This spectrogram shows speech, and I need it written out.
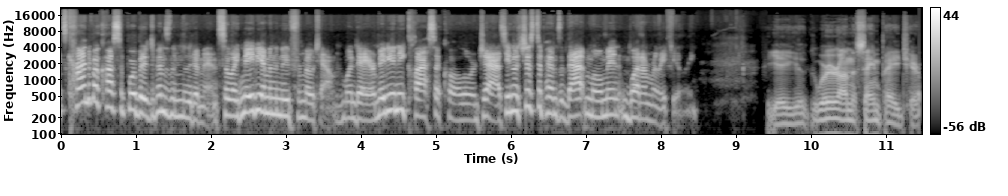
It's kind of across the board, but it depends on the mood I'm in. So, like, maybe I'm in the mood for Motown one day, or maybe I need classical or jazz. You know, it just depends at that moment what I'm really feeling. Yeah, you, we're on the same page here.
